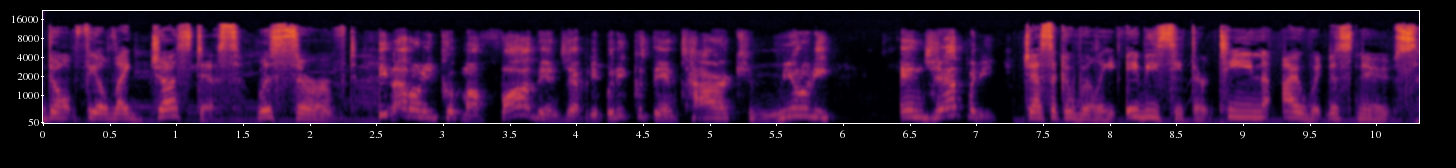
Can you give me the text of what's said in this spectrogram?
don't feel like justice was served. He not only put my father in jeopardy, but he put the entire community in jeopardy. Jessica Willey, ABC 13 Eyewitness News.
